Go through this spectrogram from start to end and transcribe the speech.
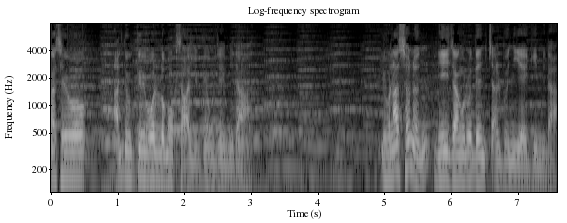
안녕하세요. 안동교회 원로목사 유경재입니다. 요나서는 4장으로 된 짧은 이야기입니다.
